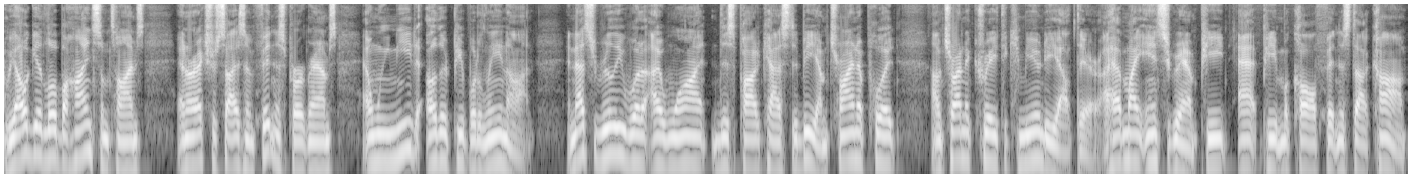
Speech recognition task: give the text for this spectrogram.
We all get a little behind sometimes in our exercise and fitness programs, and we need other people to lean on. And that's really what I want this podcast to be. I'm trying to put, I'm trying to create the community out there. I have my Instagram, Pete at PeteMcCallFitness.com.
